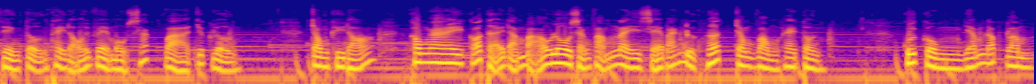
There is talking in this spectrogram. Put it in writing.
hiện tượng thay đổi về màu sắc và chất lượng. Trong khi đó, không ai có thể đảm bảo lô sản phẩm này sẽ bán được hết trong vòng 2 tuần. Cuối cùng, giám đốc Lâm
